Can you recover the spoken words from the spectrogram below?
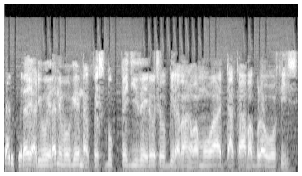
kalifa era yaliwo era ne bogenda ku facebook page ze era osobiraba nga bamuwa ttaka bagulawo ofiisi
